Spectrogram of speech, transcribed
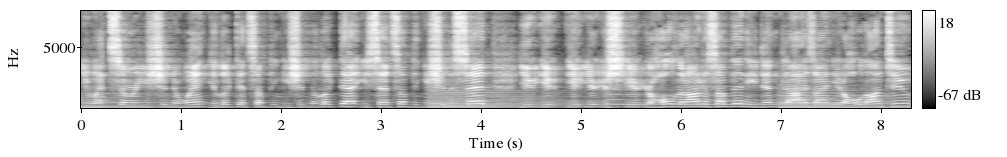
You went somewhere you shouldn't have went. You looked at something you shouldn't have looked at. You said something you shouldn't have said. You, you, you, you're, you're holding on to something he didn't design you to hold on to.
